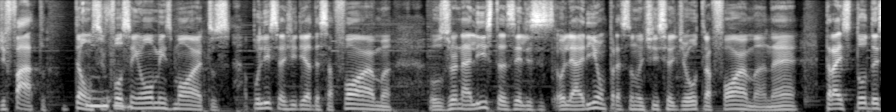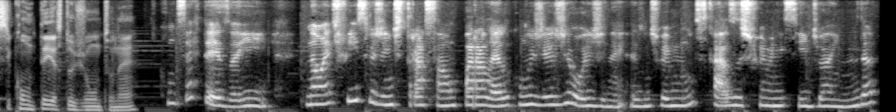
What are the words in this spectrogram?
de fato. Então, uhum. se fossem homens mortos, a polícia agiria dessa forma, os jornalistas eles olhariam para essa notícia de outra forma, né? Traz todo esse contexto junto, né? Com certeza. E não é difícil a gente traçar um paralelo com os dias de hoje, né? A gente vê muitos casos de feminicídio ainda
